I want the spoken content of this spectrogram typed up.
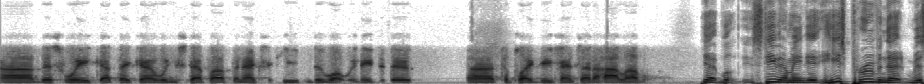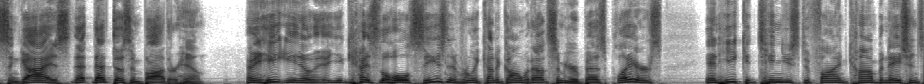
uh, this week. I think uh, we can step up and execute and do what we need to do uh, to play defense at a high level. Yeah, well, Steve, I mean, he's proven that missing guys that that doesn't bother him. I mean, he, you know, you guys the whole season have really kind of gone without some of your best players, and he continues to find combinations.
